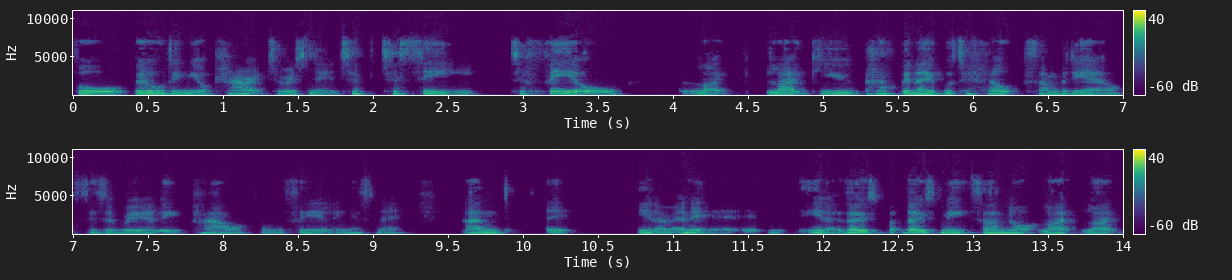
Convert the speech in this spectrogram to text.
for building your character, isn't it? To, to see to feel like like you have been able to help somebody else is a really powerful feeling, isn't it? And it, you know, and it, it you know, those those meets are not like like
